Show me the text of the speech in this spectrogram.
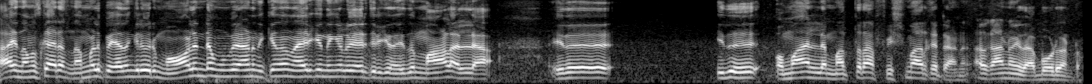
ഹായ് നമസ്കാരം. നമ്മളിപ്പോൾ ഏതെങ്കിലും ഒരു മോളിന്റെ മുമ്പിലാണ് നിൽക്കുന്നതെന്നായിരിക്കും നിങ്ങൾ വിചാരിച്ചിരിക്കുന്നത്. ഇത് മാളല്ല. ഇത് ഇത് ഒമാനിലെ മത്ര ഫിഷ് മാർക്കറ്റാണ്. അത് കാണണോ ഇതാ ബോർഡ് കണ്ടോ?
